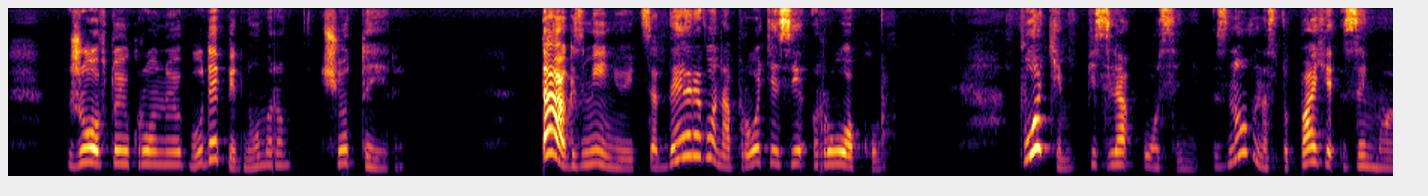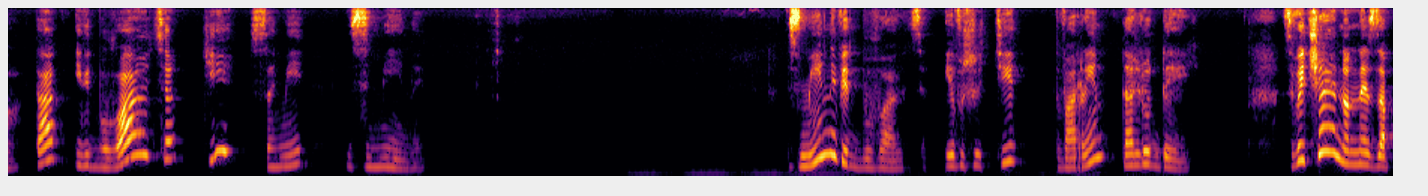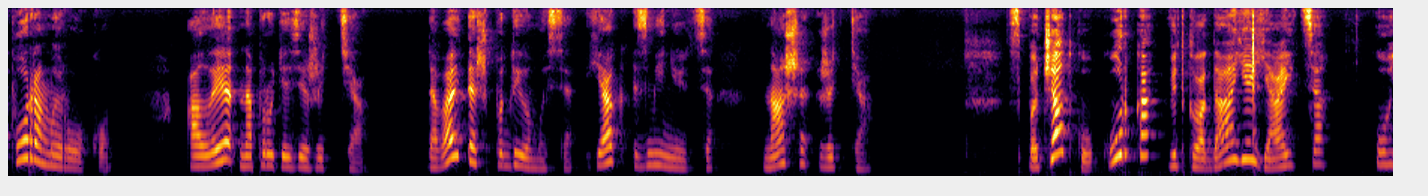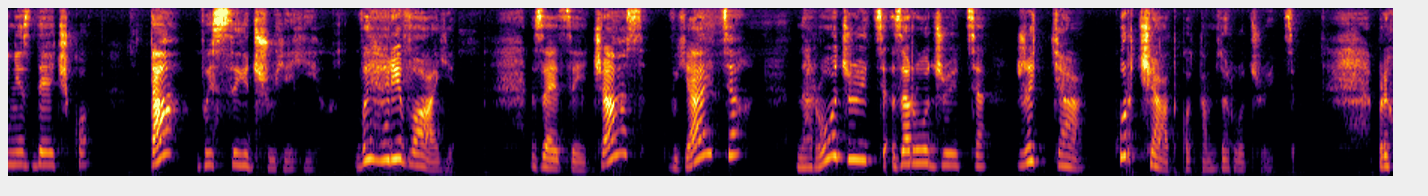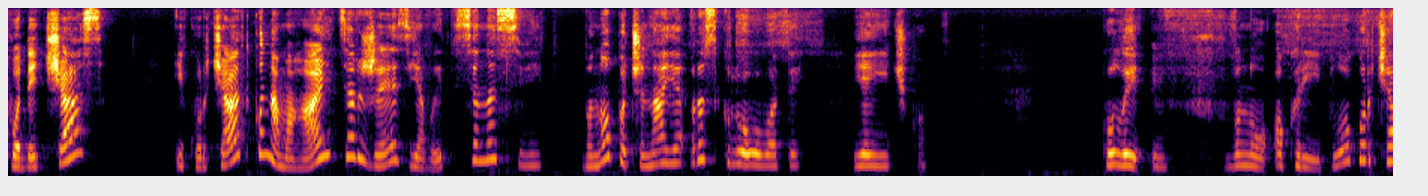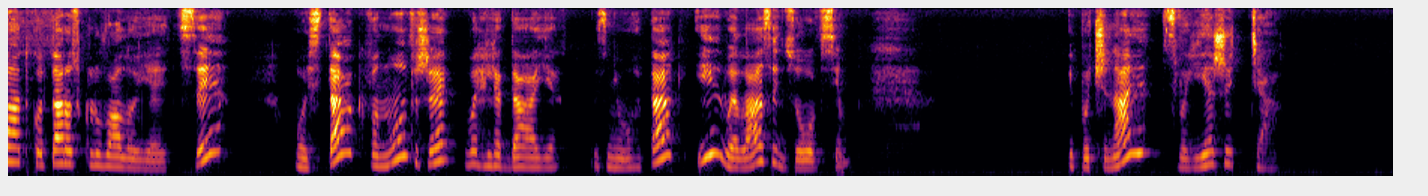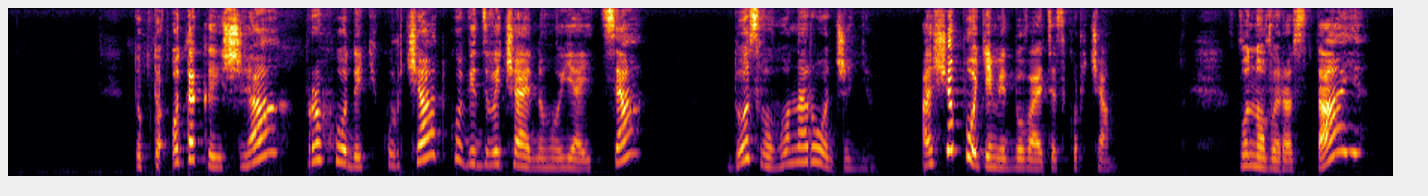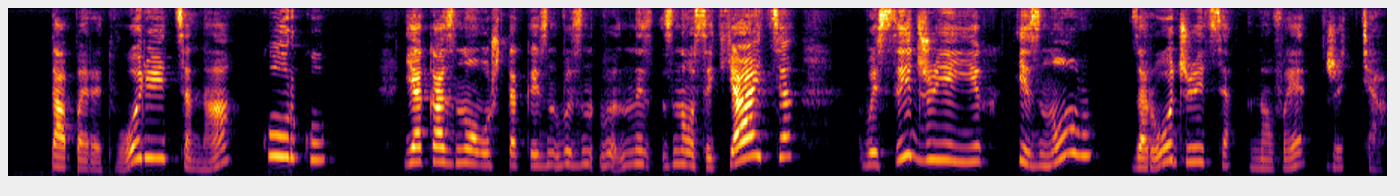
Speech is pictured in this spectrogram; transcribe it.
жовтою кроною буде під номером 4. Так змінюється дерево на протязі року. Потім, після осені, знову наступає зима, так? і відбуваються ті самі зміни. Зміни відбуваються і в житті тварин та людей. Звичайно, не за порами року, але на протязі життя. Давайте ж подивимося, як змінюється наше життя. Спочатку курка відкладає яйця у гніздечко та висиджує їх, вигріває. За цей час в яйцях народжується, зароджується життя, курчатко там зароджується. Приходить час, і курчатко намагається вже з'явитися на світ. воно починає розкльовувати яєчко. Коли воно окріпло курчатко та розклювало яйце, ось так воно вже виглядає з нього, так, і вилазить зовсім. І починає своє життя. Тобто, отакий шлях проходить курчатко від звичайного яйця до свого народження. А що потім відбувається з курчам? Воно виростає та перетворюється на курку, яка знову ж таки зносить яйця, висиджує їх і знову зароджується нове життя.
